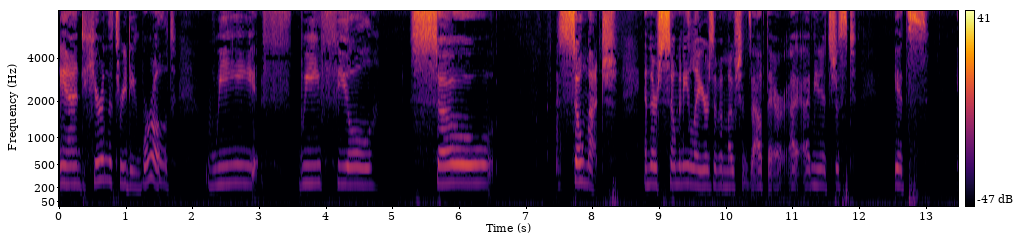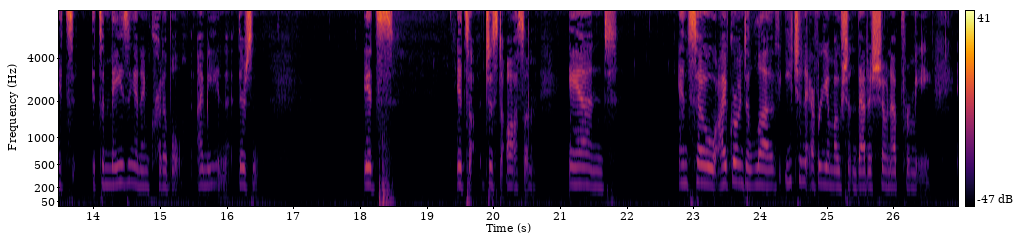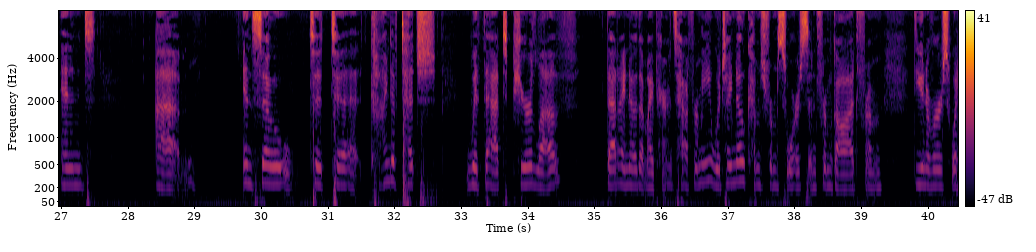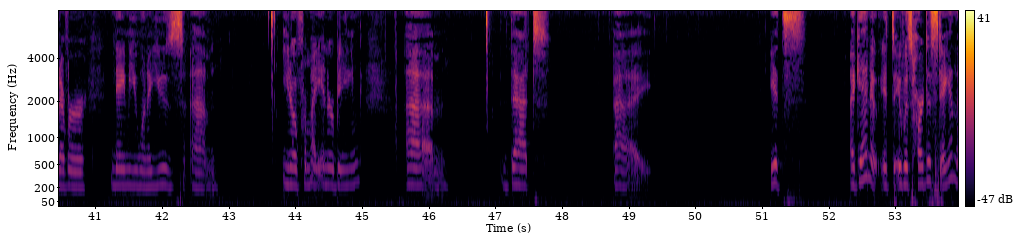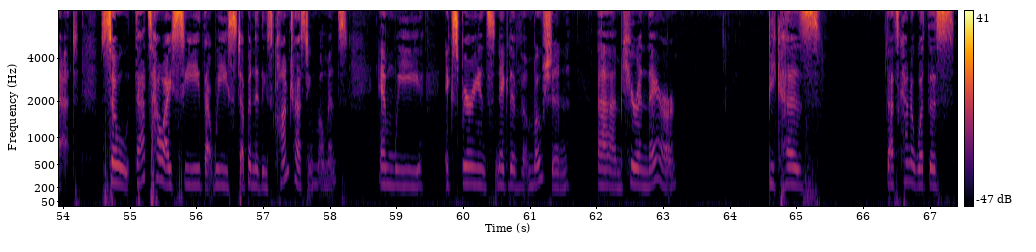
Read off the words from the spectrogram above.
And here in the 3d world we f- we feel so so much. And there's so many layers of emotions out there. I, I mean it's just it's it's it's amazing and incredible. I mean, there's it's it's just awesome. And and so I've grown to love each and every emotion that has shown up for me. And um and so to to kind of touch with that pure love that I know that my parents have for me, which I know comes from source and from God, from the universe, whatever name you want to use, um, you know, from my inner being, um, that uh, it's again it, it, it was hard to stay in that. So that's how i see that we step into these contrasting moments and we experience negative emotion um, here and there because that's kind of what this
